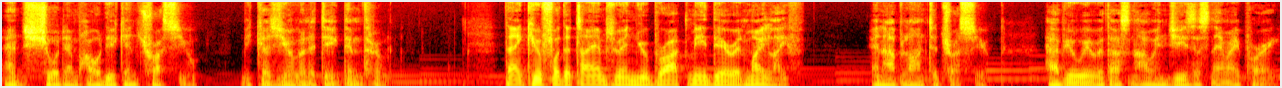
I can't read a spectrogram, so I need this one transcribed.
and show them how they can trust you because you're going to take them through. Thank you for the times when you brought me there in my life, and I've learned to trust you. Have your way with us now. In Jesus' name I pray.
